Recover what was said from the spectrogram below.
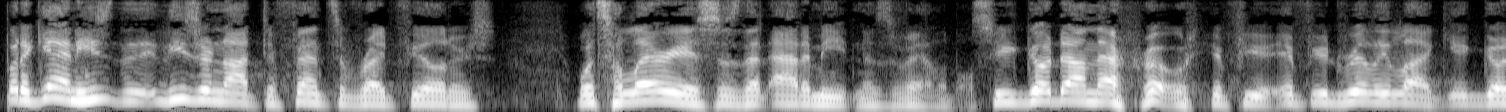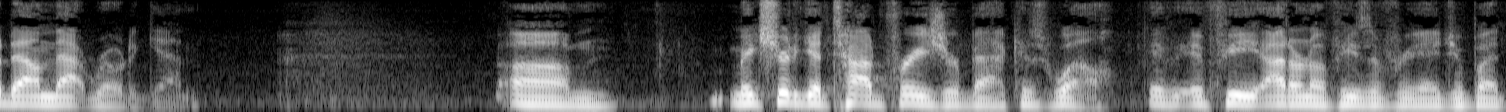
But again, he's, these are not defensive right fielders. What's hilarious is that Adam Eaton is available. So you go down that road if you if you'd really like, you'd go down that road again. Um, make sure to get Todd Frazier back as well. If, if he, I don't know if he's a free agent, but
